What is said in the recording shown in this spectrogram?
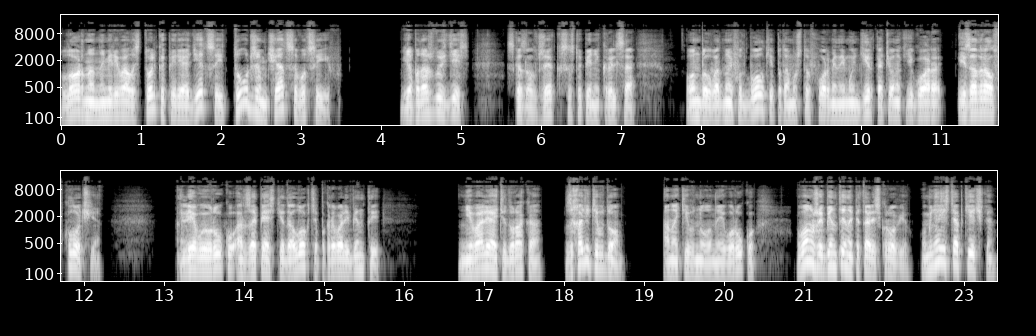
Лорна намеревалась только переодеться и тут же мчаться в Оцеиф. — Я подожду здесь, — сказал Джек со ступени крыльца. Он был в одной футболке, потому что форменный мундир котенок Ягуара и задрал в клочья. Левую руку от запястья до локтя покрывали бинты. — Не валяйте, дурака. Заходите в дом. Она кивнула на его руку. — Вон уже бинты напитались кровью. У меня есть аптечка.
